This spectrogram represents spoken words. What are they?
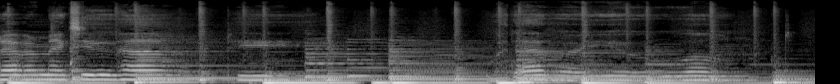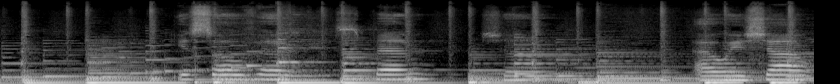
Whatever makes you happy, whatever you want. You're so very special. I wish I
